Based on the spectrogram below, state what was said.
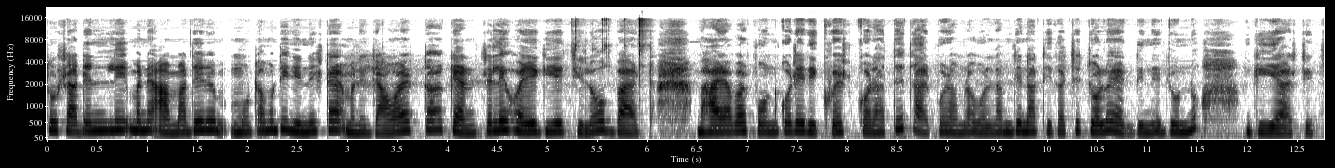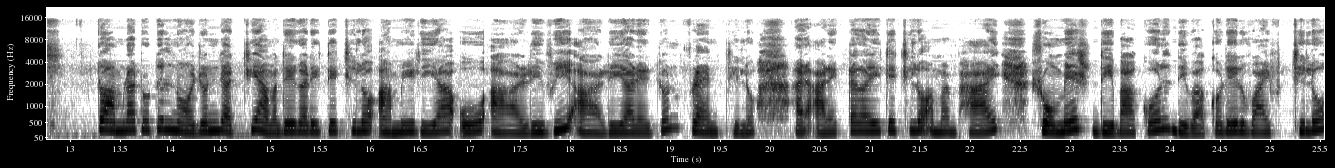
তো সাডেনলি মানে আমাদের মোটামুটি জিনিসটা মানে যাওয়ারটা ক্যান্সেলে হয়ে গিয়েছিল বাট ভাই আবার ফোন করে রিকোয়েস্ট করাতে, তারপর আমরা বললাম যে, না, ঠিক আছে, চলো একদিনের জন্য গিয়ে আসি। তো আমরা টোটাল নজন যাচ্ছি। আমাদের গাড়িতে ছিল আমি, রিয়া, ও আর রিভি। আর রিয়ার একজন ফ্রেন্ড ছিল। আর আরেকটা গাড়িতে ছিল আমার ভাই সোমেশ, দিবাকর। দিবাকরের ওয়াইফ ছিল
